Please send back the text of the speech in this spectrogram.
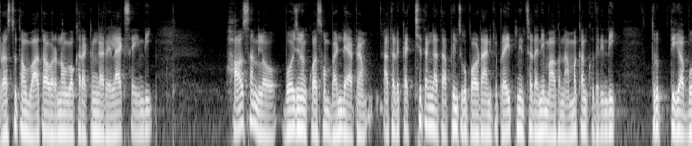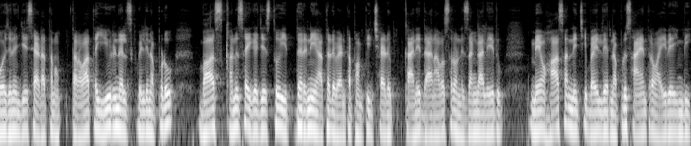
ప్రస్తుతం వాతావరణం ఒక రకంగా రిలాక్స్ అయింది. హాసన్లో భోజనం కోసం బండి ఆపాం. అతడు ఖచ్చితంగా తప్పించుకుపోవడానికి ప్రయత్నించడని మాకు నమ్మకం కుదిరింది. తృప్తిగా భోజనం చేశాడు అతను. తర్వాత యూరినల్స్కి వెళ్ళినప్పుడు బాస్ కనుసైగ చేస్తూ ఇద్దరిని అతడి వెంట పంపించాడు. కానీ దాని అవసరం నిజంగా లేదు. మేము హాసన్ నుంచి బయలుదేరినప్పుడు సాయంత్రం ఐదయింది.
